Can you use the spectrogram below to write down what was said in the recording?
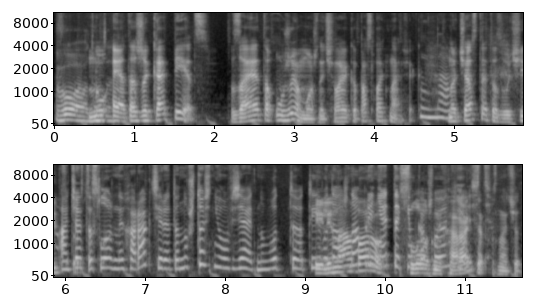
Вот. ну, вот. это же капец. За это уже можно человека послать нафиг. Да. Но часто это звучит... А часто сложный характер это, ну что с него взять? Ну вот э, ты Или его должна наоборот, принять таким, сложный какой он характер, есть. значит,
